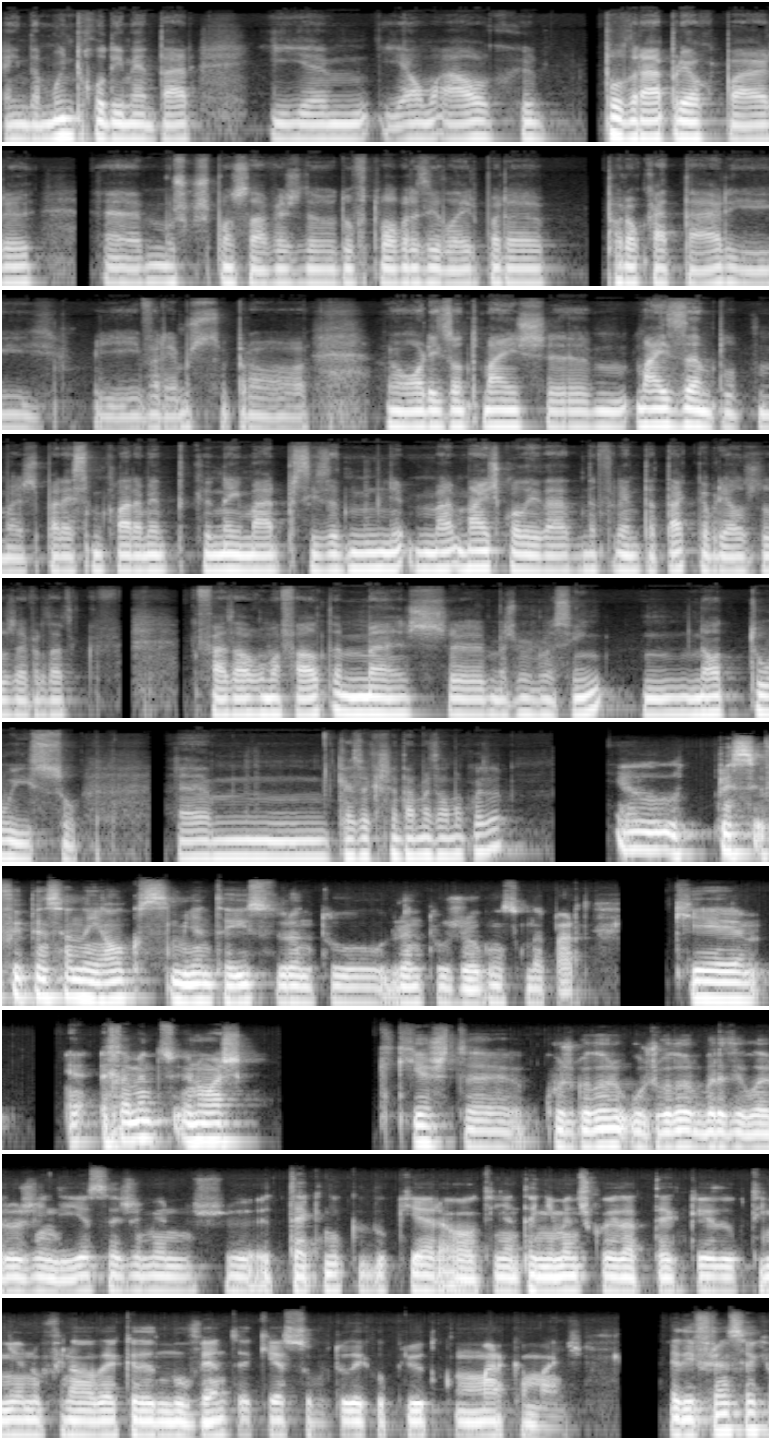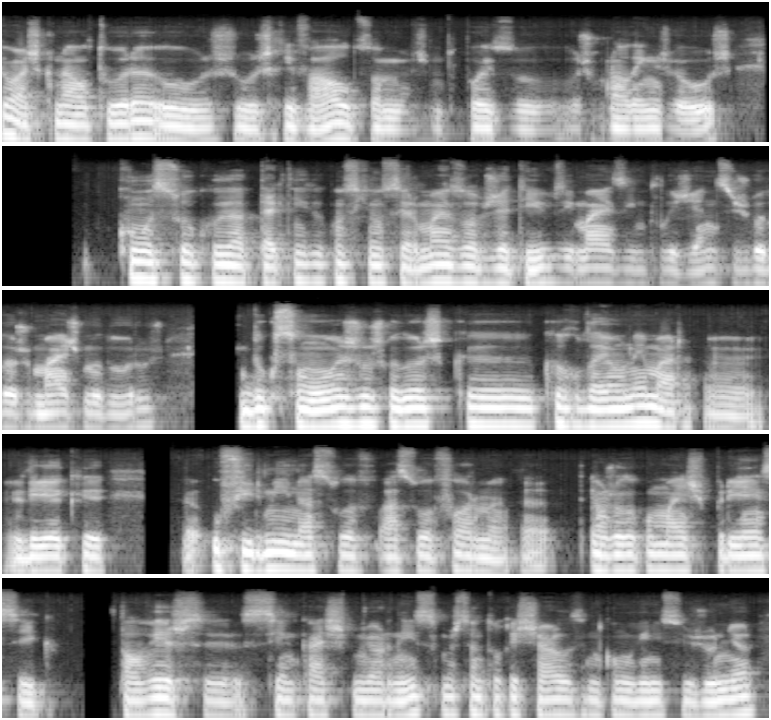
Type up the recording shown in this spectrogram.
ainda muito rudimentar e, um, e é algo que poderá preocupar um, os responsáveis do, do, futebol brasileiro para, para o Qatar e, e veremos para o, um horizonte mais, mais amplo, mas parece-me claramente que Neymar precisa de mais qualidade na frente de ataque. Gabriel Jesus é verdade que, que faz alguma falta, mas, mas mesmo assim noto isso. Queres acrescentar mais alguma coisa? Eu pensei, fui pensando em algo semelhante a isso durante o, durante o jogo, na segunda parte, que é, é realmente eu não acho que, este, que o, jogador, o jogador brasileiro hoje em dia seja menos uh, técnico do que era, ou tinha, tenha menos qualidade técnica do que tinha no final da década de 90, que é sobretudo aquele período que marca mais. A diferença é que eu acho que na altura os, os Rivaldos, ou mesmo depois os Ronaldinhos Gaúchos, com a sua qualidade técnica conseguiam ser mais objetivos e mais inteligentes e jogadores mais maduros do que são hoje os jogadores que, que rodeiam o Neymar. Uh, eu diria que o Firmino, à sua, à sua forma, eh, é um jogador com mais experiência e que talvez se, se encaixe melhor nisso, mas tanto o Richarlison como o Vinícius Júnior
